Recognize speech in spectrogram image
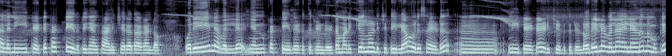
നല്ല നീറ്റായിട്ട് കട്ട് ചെയ്തിട്ട് ഞാൻ കാണിച്ചു തരാം. അതാ കണ്ടോ? ഒരേ ലെവലിൽ ഞാൻ കട്ട് ചെയ്തെടുത്തിട്ടുണ്ട് കേട്ടോ. മടക്കിയൊന്നും അടിച്ചിട്ടില്ല. ഒരു സൈഡ് നീറ്റായിട്ട് അടിച്ചെടുത്തിട്ടുണ്ട്. ഒരേ ലെവലായാലാണ് നമുക്ക്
